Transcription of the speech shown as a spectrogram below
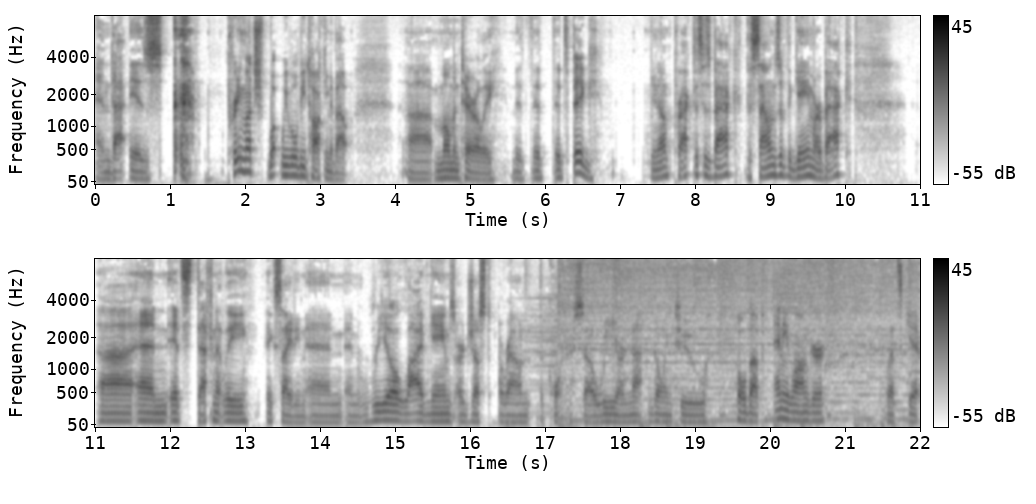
And that is pretty much what we will be talking about uh, momentarily. It, it, it's big. You know, practice is back. The sounds of the game are back. Uh, and it's definitely exciting and and real live games are just around the corner so we are not going to hold up any longer let's get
